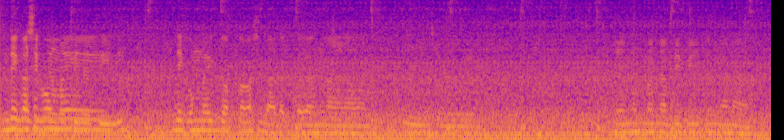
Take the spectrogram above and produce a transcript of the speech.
Hindi kasi kung may pinipili. hindi kung may gap ka kasi dadagdagan ka na naman. Hmm. Yan naman nabibitin ka natin.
